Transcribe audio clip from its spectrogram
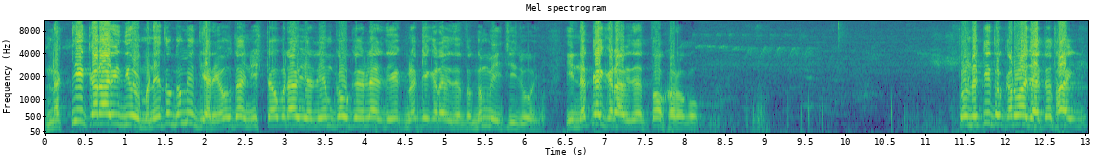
નક્કી કરાવી દો મને તો ગમે ત્યારે. એવું થાય, નિષ્ઠા ઉપર આવી જાય એમ કહું કે એટલે એક નક્કી કરાવી દે તો ગમે એ ચીજ હોય. એ નક્કી કરાવી દે તો ખરો કહું. તો નક્કી તો કરવા જાય, તો થાય નહીં.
